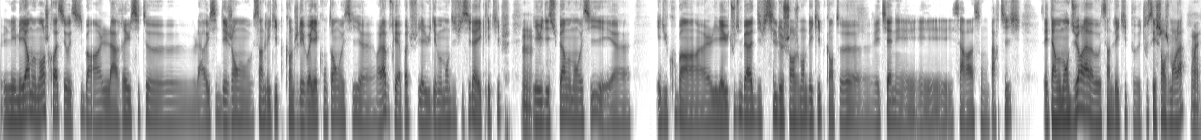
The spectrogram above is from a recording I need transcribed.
les meilleurs moments, je crois, c'est aussi ben, la, réussite, la réussite des gens au sein de l'équipe quand je les voyais contents aussi. voilà, parce qu'il y, a pas il y a eu des moments difficiles avec l'équipe. Mmh. Il y a eu des super moments aussi. Et, et du coup, ben, il y a eu toute une période difficile de changement de l'équipe quand Étienne et, Sarah sont partis. Ça a été un moment dur là, au sein de l'équipe, tous ces changements-là. Ouais.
